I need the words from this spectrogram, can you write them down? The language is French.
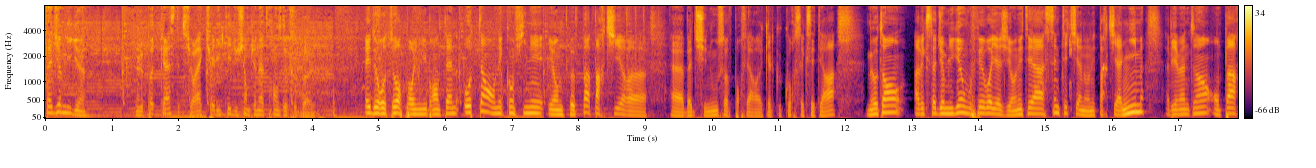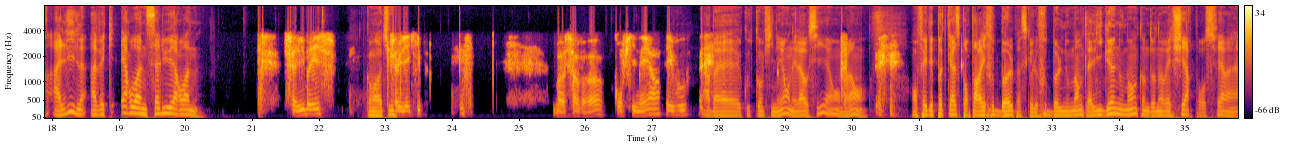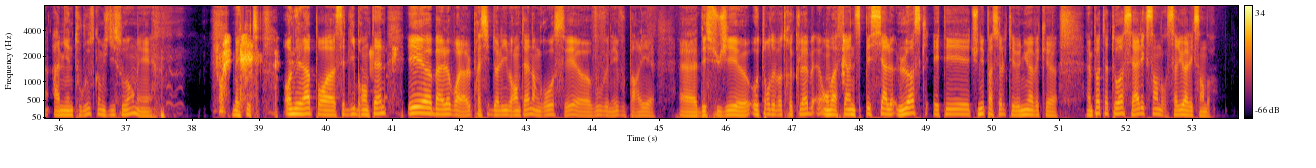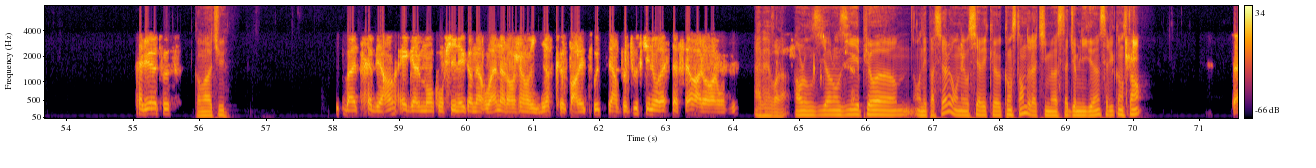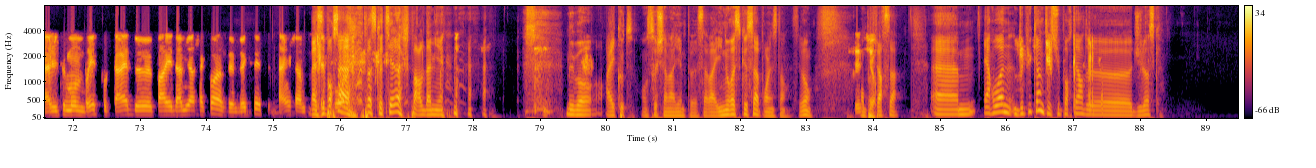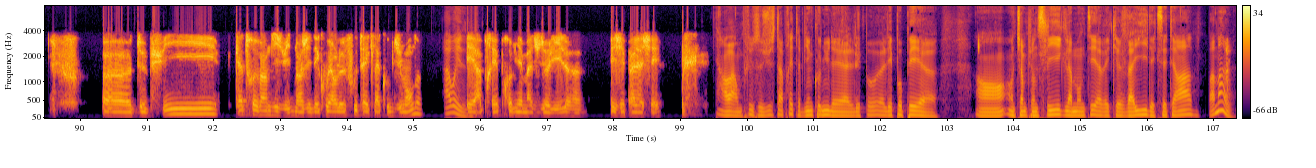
Stadium Ligue 1, le podcast sur l'actualité du championnat de France de football. Et de retour pour une libre antenne. Autant on est confiné et on ne peut pas partir euh, euh, bah, de chez nous, sauf pour faire euh, quelques courses, etc. Mais autant avec Stadium Ligue 1, on vous fait voyager. On était à Saint-Etienne, on est parti à Nîmes. Et bien maintenant, on part à Lille avec Erwan. Salut Erwan. Salut Brice. Comment vas-tu? Salut l'équipe. Bah, ça va, confiné, hein, et vous? Ah bah écoute, confiné, on est là aussi. Hein, on, voilà, on, on fait des podcasts pour parler football parce que le football nous manque, la Ligue 1 nous manque, on donnerait cher pour se faire un Amiens-Toulouse, comme je dis souvent, mais... Ouais. Mais écoute, on est là pour euh, cette libre antenne. Et euh, bah, le, voilà, le principe de la libre antenne, en gros, c'est euh, vous venez, vous parlez des sujets autour de votre club. On va faire une spéciale LOSC. Et tu n'es pas seul, tu es venu avec un pote à toi, c'est Alexandre. Salut Alexandre. Salut à tous. Comment vas-tu? Bah, très bien, également confiné comme Erwan. Alors j'ai envie de dire que parler de foot, c'est un peu tout ce qui nous reste à faire, alors allons-y. Ah ben voilà, allons-y, allons-y. Et puis euh, on n'est pas seul, on est aussi avec euh, Constant de la team Stadium Ligue 1. Salut Constant. Salut tout le monde, Brice, faut que tu arrêtes de parler d'Amiens à chaque fois, hein, je vais me vexer. C'est dingue, j'ai un petit Bah, pour ça, parce que tu es là, je parle d'Amiens. Mais bon, ah, écoute, on se chamaille un peu, ça va. Il nous reste que ça pour l'instant, c'est bon, C'est on peut faire ça. Euh, Erwan, depuis quand tu es supporter de, du LOSC Euh, Depuis 98, ben, j'ai découvert le foot avec la Coupe du Monde. Ah oui, Et après, premier match de Lille, euh, et j'ai pas lâché. Ah ouais, en plus, juste après, tu as bien connu l'épopée euh, en, en Champions League, la montée avec Vaïd, etc. Pas mal.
